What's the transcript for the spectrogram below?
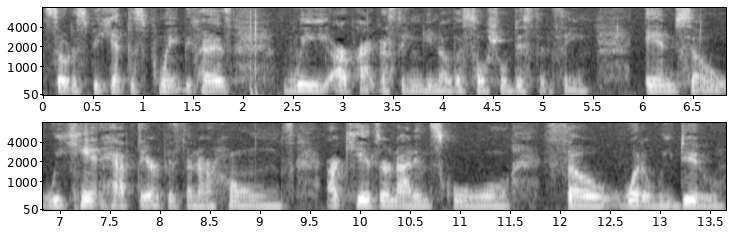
so to speak at this point because we are practicing you know the social distancing and so we can't have therapists in our homes. Our kids are not in school. So what do we do?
